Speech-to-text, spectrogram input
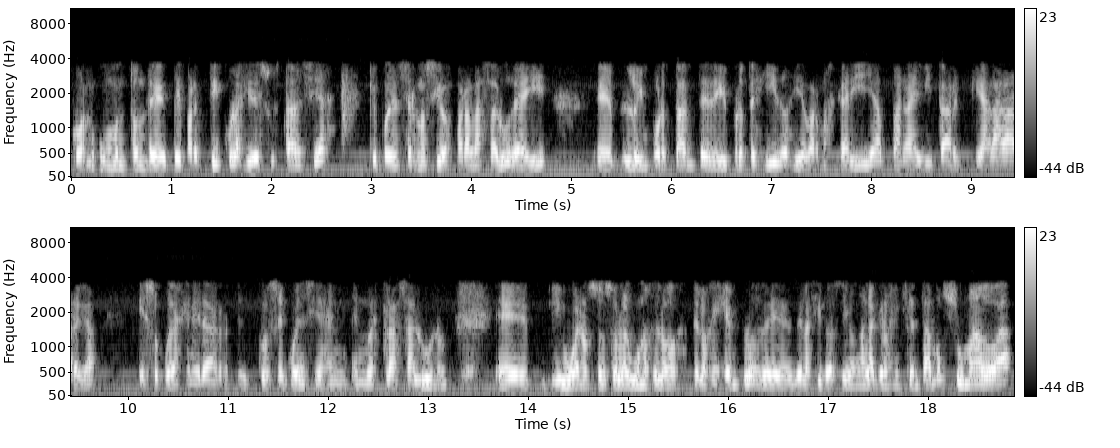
con un montón de, de partículas y de sustancias que pueden ser nocivas para la salud. De ahí eh, lo importante de ir protegidos y llevar mascarilla para evitar que a la larga eso pueda generar eh, consecuencias en, nuestra salud, ¿no? Eh, y bueno, son solo algunos de los, de los ejemplos de, la situación a la que nos enfrentamos, sumado a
